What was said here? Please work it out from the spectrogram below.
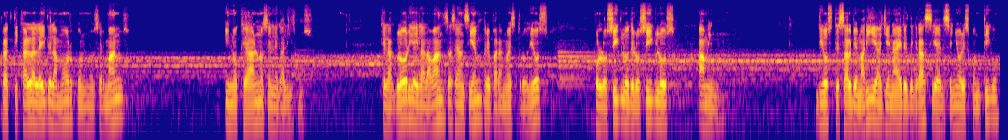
practicar la ley del amor con los hermanos y no quedarnos en legalismos. Que la gloria y la alabanza sean siempre para nuestro Dios, por los siglos de los siglos. Amén. Dios te salve María, llena eres de gracia, el Señor es contigo,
